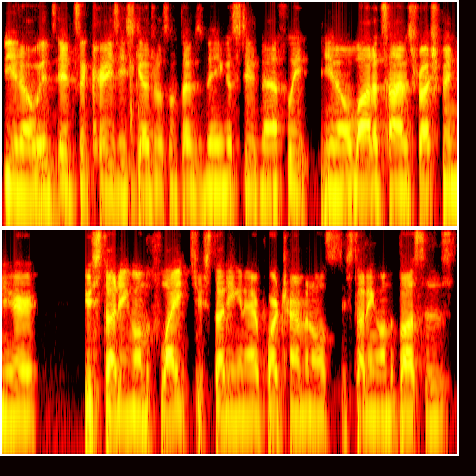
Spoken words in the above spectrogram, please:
you know, it's it's a crazy schedule sometimes being a student athlete. You know, a lot of times freshman year, you're studying on the flights, you're studying in airport terminals, you're studying on the buses.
